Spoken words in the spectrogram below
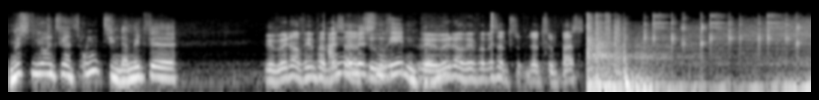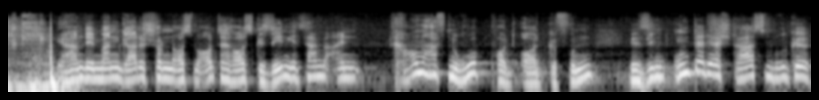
Müssen wir uns jetzt umziehen, damit wir Wir würden auf jeden Fall besser dazu, reden Wir können. würden auf jeden Fall besser zu, dazu passen. Wir haben den Mann gerade schon aus dem Auto heraus gesehen. Jetzt haben wir einen traumhaften Ruhrpottort gefunden. Wir sind unter der Straßenbrücke,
